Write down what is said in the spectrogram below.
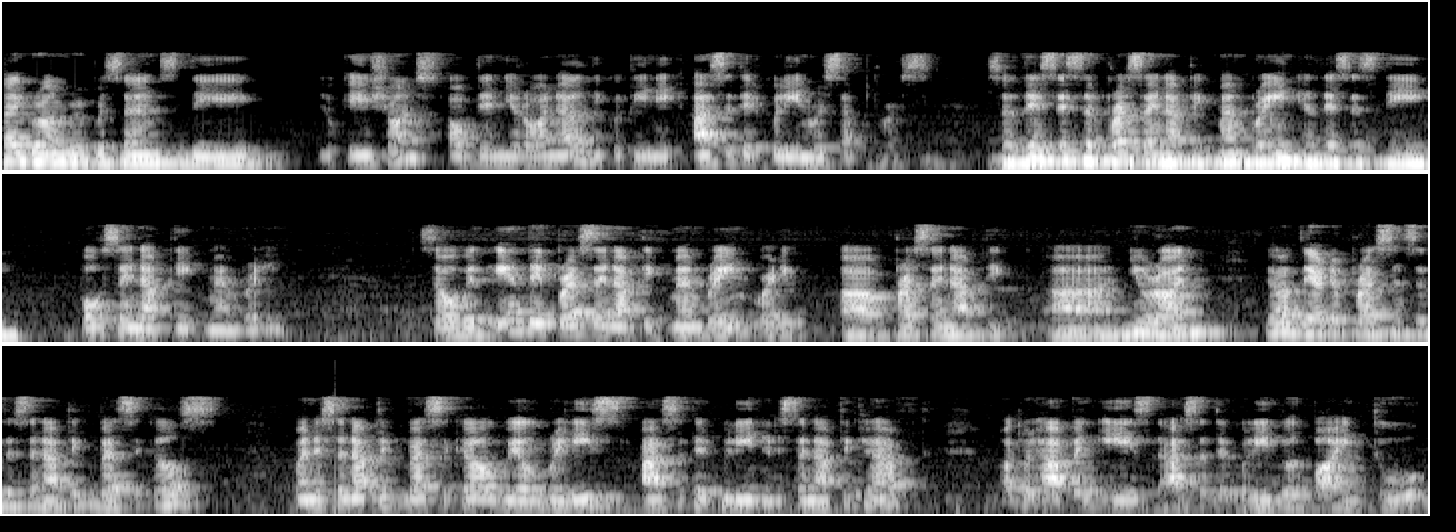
The diagram represents the locations of the neuronal nicotinic acetylcholine receptors. So this is the presynaptic membrane and this is the postsynaptic membrane. So within the presynaptic membrane or the uh, presynaptic uh, neuron, you have there the presence of the synaptic vesicles. When the synaptic vesicle will release acetylcholine in the synaptic cleft, what will happen is the acetylcholine will bind to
